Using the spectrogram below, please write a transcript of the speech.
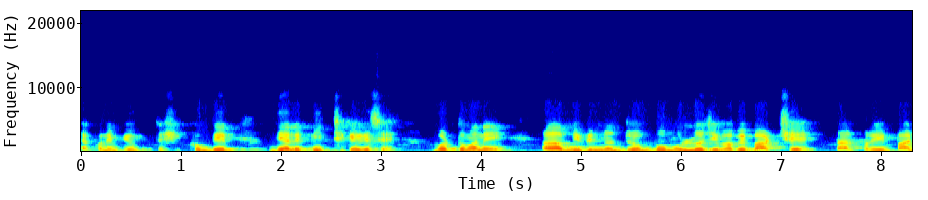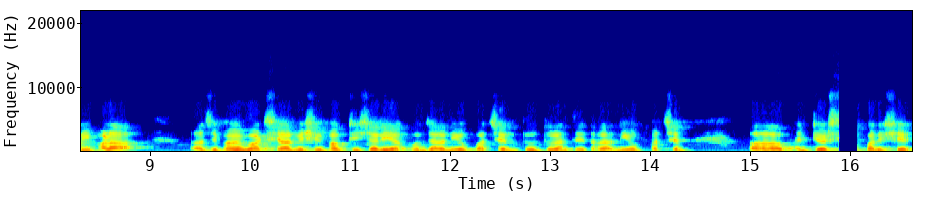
এখন এমপিওভুক্ত শিক্ষকদের দেয়ালে পিঠ থেকে গেছে। বর্তমানে আহ, বিভিন্ন দ্রব্য মূল্য যেভাবে বাড়ছে তারপরে বাড়ি ভাড়া যেভাবে বাড়ছে আর বেশিরভাগ টিচারই এখন যারা নিয়োগ পাচ্ছেন দূর দূরান্তে তারা নিয়োগ পাচ্ছেন এনটিআর সুপারিশে আহ,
